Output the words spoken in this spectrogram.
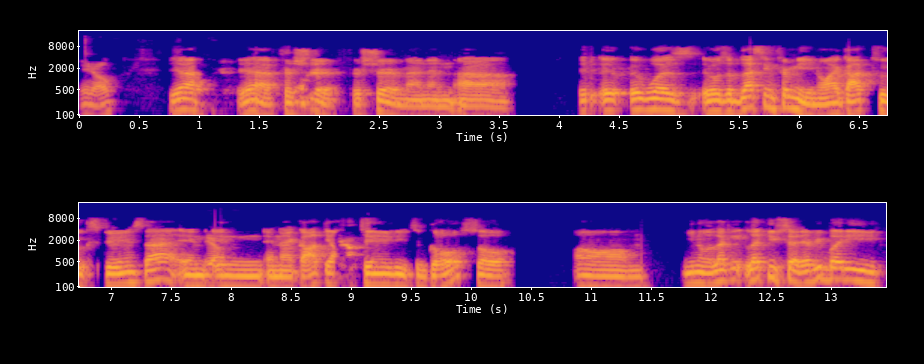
You know? Yeah, yeah, for sure, for sure, man. And uh, it, it, it was it was a blessing for me. You know, I got to experience that, and Yeah. and and I got the opportunity to go. So, um, you know, like like you said, everybody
